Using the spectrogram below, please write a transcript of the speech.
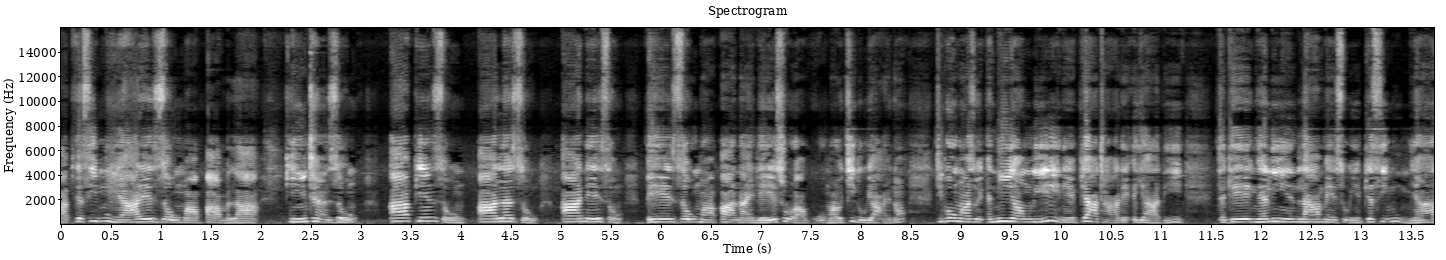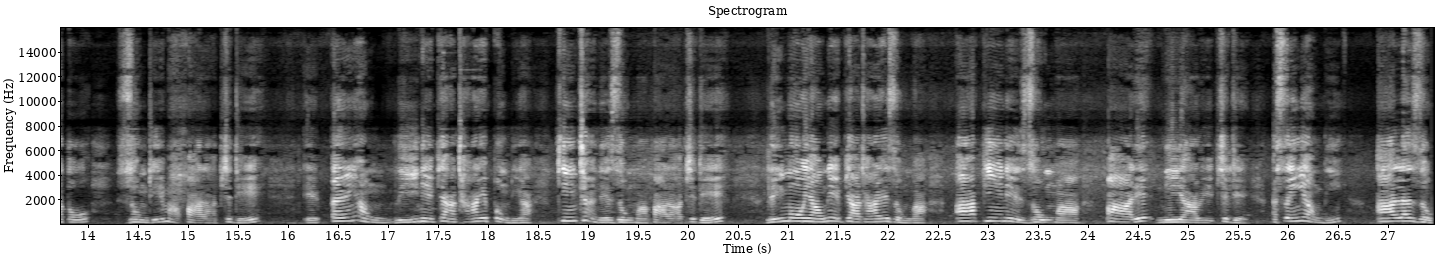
အာပျက်စီးမှုများတဲ့ဇုံမှာပါမလားပြင်းထန်ဇုံအားပြင်းဇုံအားလက်ဇုံအားနည်းဇုံဘယ်ဇုံမှာပါနိုင်လဲဆိုတာကိုမတို့ကြည့်လို့ရတယ်နော်ဒီပုံမှာဆိုရင်အနီရောင်လေးတွေနဲ့ပြထားတဲ့အရာဒီတကယ်ငလျင်လာမယ်ဆိုရင်ပျက်စီးမှုများသောဇုံထဲမှာပါတာဖြစ်တယ်အဲပန်းရောင်လေးနဲ့ပြထားတဲ့ပုံတွေကပြင်းထန်တဲ့ဇုံမှာပါတာဖြစ်တယ်လိမ္မော်ရောင်နဲ့ပြထားတဲ့ဇုံကအားပြင်းတဲ့ဇုံမှာပါတဲ့နေရာတွေဖြစ်တယ်အစိမ်းရောင်ဒီအားလက်ဇုံ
